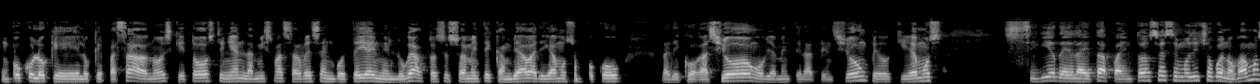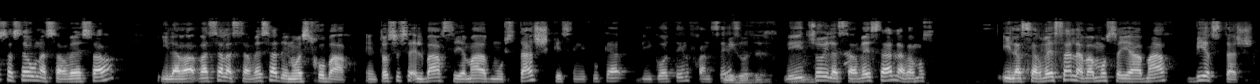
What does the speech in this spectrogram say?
un poco lo que, lo que pasaba, ¿no? Es que todos tenían la misma cerveza en botella en el lugar, entonces solamente cambiaba, digamos, un poco la decoración, obviamente la atención, pero queríamos seguir de la etapa. Entonces hemos dicho, bueno, vamos a hacer una cerveza y la va, a ser la cerveza de nuestro bar. Entonces el bar se llamaba Moustache, que significa bigote en francés. Bigotes. Le he dicho, y la cerveza la vamos, y la cerveza la vamos a llamar Bierstache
